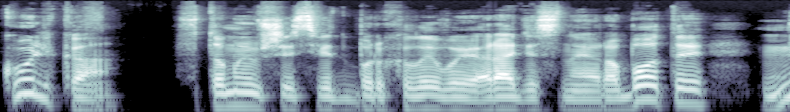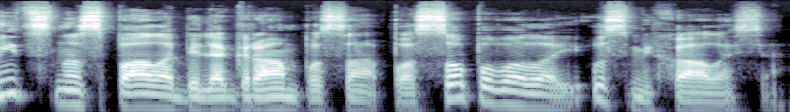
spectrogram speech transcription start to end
Кулька, втомившись від бурхливої радісної роботи, міцно спала біля Грампуса, посопувала й усміхалася.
